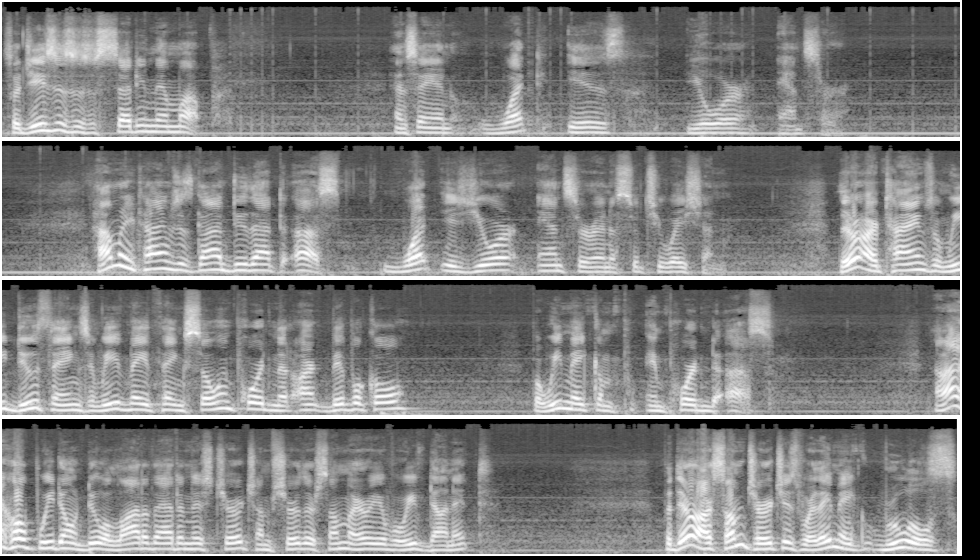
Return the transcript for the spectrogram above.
So Jesus is setting them up and saying, What is your answer? How many times does God do that to us? What is your answer in a situation? There are times when we do things and we've made things so important that aren't biblical, but we make them important to us. And I hope we don't do a lot of that in this church. I'm sure there's some area where we've done it. But there are some churches where they make rules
